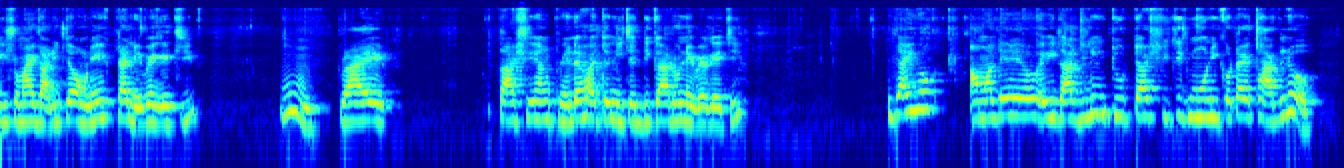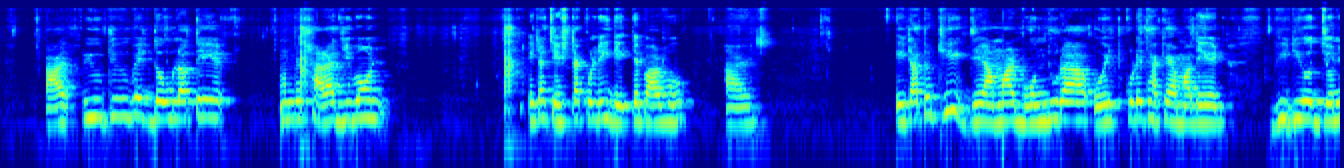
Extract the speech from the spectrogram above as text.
এই সময় গাড়িতে অনেকটা নেমে গেছি। হুম, প্রায় কাশিয়াং ফেলে হয়তো নিচের দিকে আরও নেমে গেছি। যাই হোক, আমাদের এই দার্জিলিং ট্যুরটা স্মৃতির মণিকোটায় থাকলেও আর ইউটিউবের দৌলতে আমরা সারা জীবন এটা চেষ্টা করলেই দেখতে পারব। আর এটা তো ঠিক যে আমার বন্ধুরা ওয়েট করে থাকে আমাদের ভিডিওর জন্য।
